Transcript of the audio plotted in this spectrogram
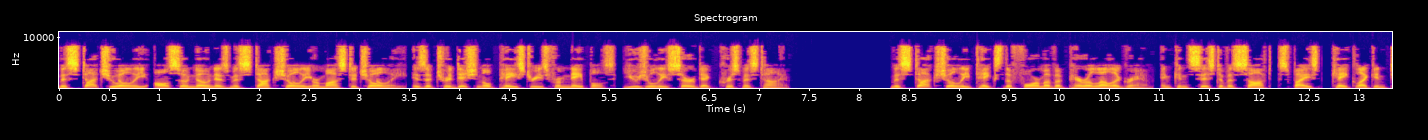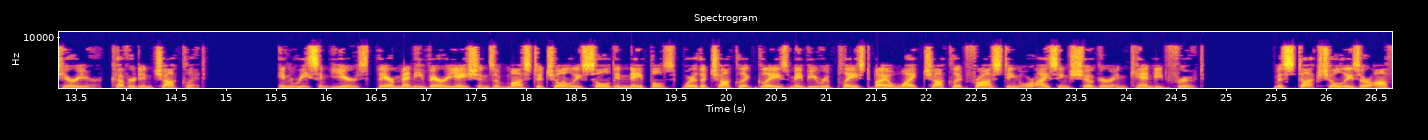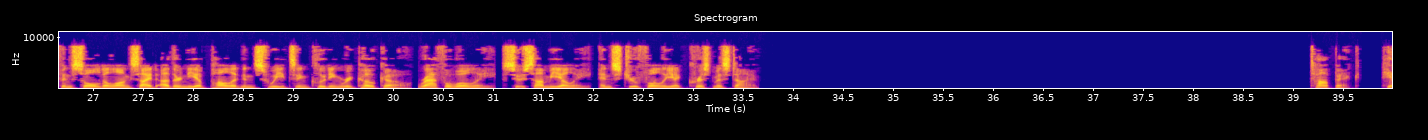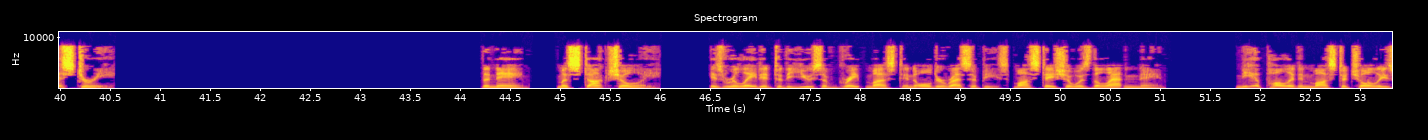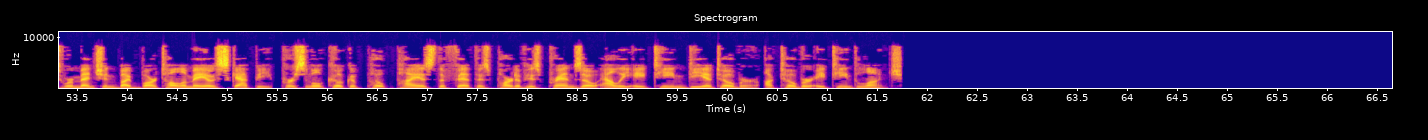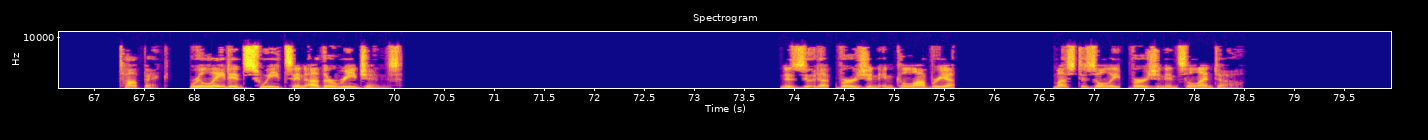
Mostaccioli also known as mostaccioli or mostaccioli is a traditional pastries from Naples, usually served at Christmas time. Mostaccioli takes the form of a parallelogram, and consist of a soft, spiced, cake-like interior, covered in chocolate. In recent years, there are many variations of mostaccioli sold in Naples, where the chocolate glaze may be replaced by a white chocolate frosting or icing sugar and candied fruit. Mostacciolis are often sold alongside other Neapolitan sweets including rococo, raffaruoli, susamielli, and struffoli at Christmastime. History The name, mostaccioli, is related to the use of grape must in older recipes Mostaccia was the Latin name. Neapolitan mostaccioli's were mentioned by Bartolomeo Scappi, personal cook of Pope Pius V as part of his pranzo alle 18 di Ottobre October 18 lunch. Related sweets in other regions. Nasuta – version in Calabria. Mustazzoli – version in Salento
